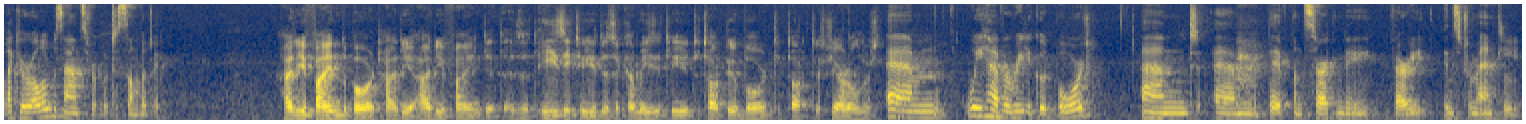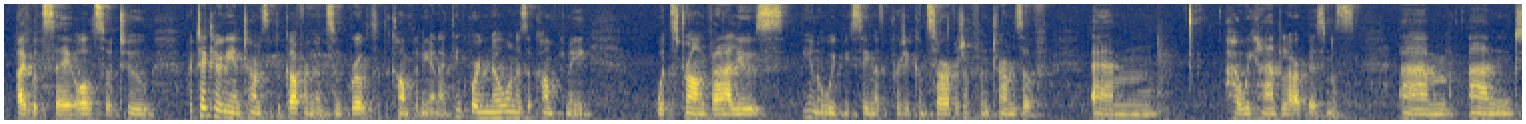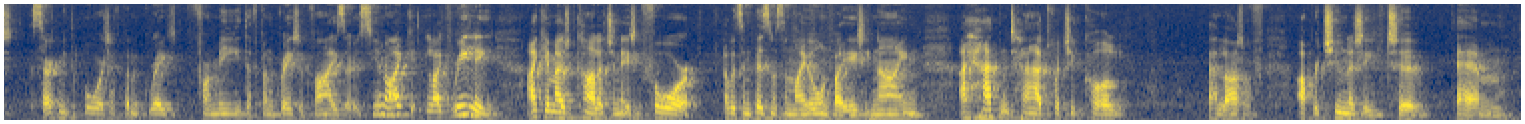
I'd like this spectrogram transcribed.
like you're always answerable to somebody. How do you find the board? How do you, how do you find it? Is it easy to you? Does it come easy to you to talk to a board, to talk to shareholders? Um, we have a really good board, and um, they've been certainly very instrumental, I would say, also to, particularly in terms of the governance and growth of the company. And I think we're known as a company with strong values. You know, we'd be seen as pretty conservative in terms of um, how we handle our business. Um, and certainly the board have been great for me. They've been great advisors. You know, I, like really, I came out of college in 84. I was in business on my own by 89. I hadn't had what you'd call a lot of opportunity to um,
